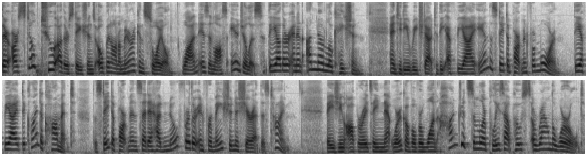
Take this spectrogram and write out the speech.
There are still two other stations open on American soil. One is in Los Angeles, the other in an unknown location. NTD reached out to the FBI and the State Department for more. The FBI declined to comment. The State Department said it had no further information to share at this time. Beijing operates a network of over 100 similar police outposts around the world.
